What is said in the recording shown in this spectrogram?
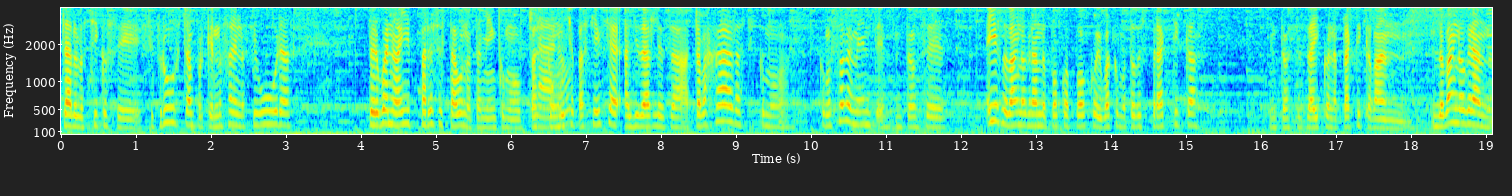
claro, los chicos se, se frustran porque no salen las figuras, pero bueno, ahí para eso está uno también, como con mucha paciencia, ayudarles a trabajar así como, como suavemente. Entonces, ellos lo van logrando poco a poco, igual como todo es práctica, entonces ahí con la práctica van, lo van logrando.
